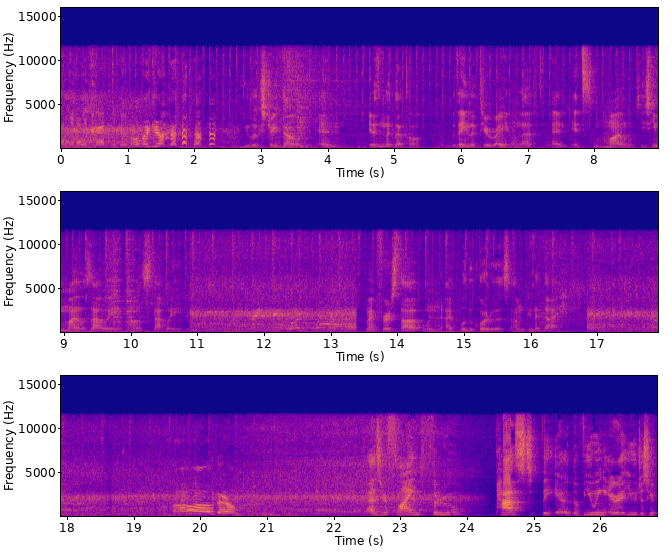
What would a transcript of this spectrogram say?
On the helicopter. Oh my god! You look straight down, and it doesn't look that tall. But then you look to your right and left, and it's miles. You see miles that way, miles that way. My first thought when I pulled the cord was, I'm gonna die. Oh, damn. As you're flying through past the air, the viewing area, you just hear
